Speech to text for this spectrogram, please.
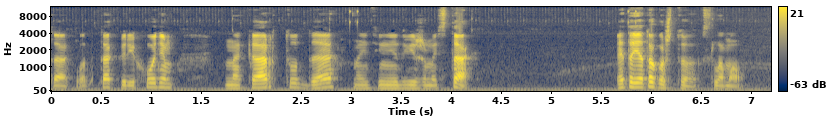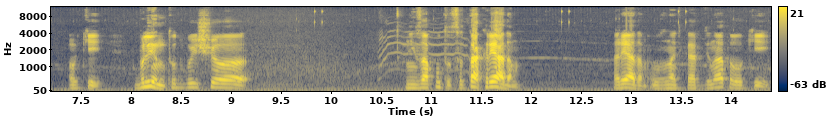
Так, вот так, переходим на карту, да, найти недвижимость. Так. Это я только что сломал. Окей. Блин, тут бы еще не запутаться. Так, рядом. Рядом узнать координаты, окей.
